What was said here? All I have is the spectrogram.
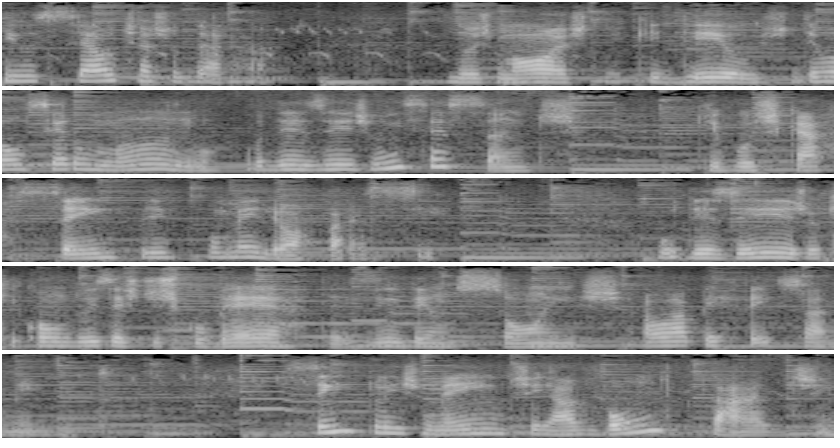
que o céu te ajudará. Nos mostra que Deus deu ao ser humano o desejo incessante de buscar sempre o melhor para si. O desejo que conduz às descobertas, invenções, ao aperfeiçoamento. Simplesmente a vontade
